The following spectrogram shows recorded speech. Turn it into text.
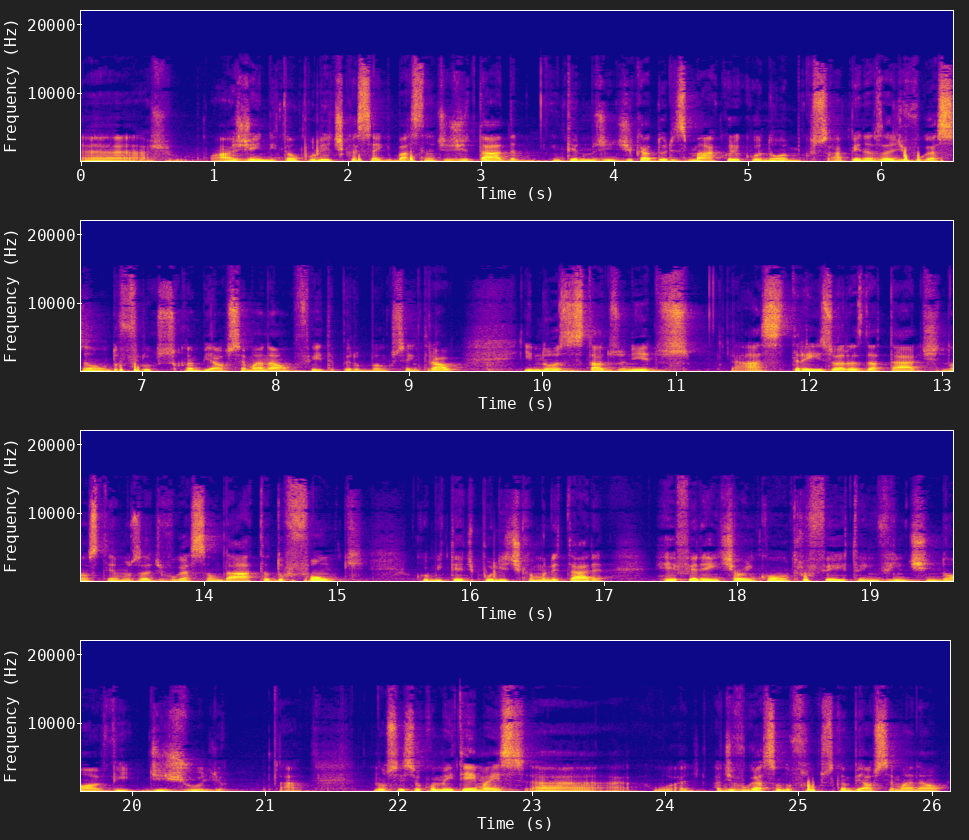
eh, a agenda então política segue bastante agitada. Em termos de indicadores macroeconômicos, apenas a divulgação do fluxo cambial semanal, feita pelo Banco Central, e nos Estados Unidos, às 3 horas da tarde, nós temos a divulgação da ata do FONC, Comitê de Política Monetária, referente ao encontro feito em 29 de julho. Tá? Não sei se eu comentei, mas a, a, a, divulgação do fluxo cambial semanal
